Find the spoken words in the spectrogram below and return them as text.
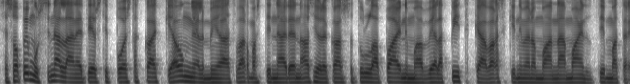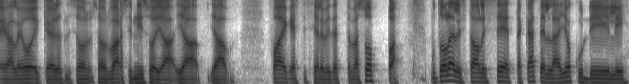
Se sopimus sinällään ei tietysti poista kaikkia ongelmia, että varmasti näiden asioiden kanssa tullaan painimaan vielä pitkään, varsinkin nimenomaan nämä mainitut immateriaalioikeudet, niin se on, se on varsin iso ja, ja, ja vaikeasti selvitettävä soppa. Mutta oleellista olisi se, että kätellään joku diili,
